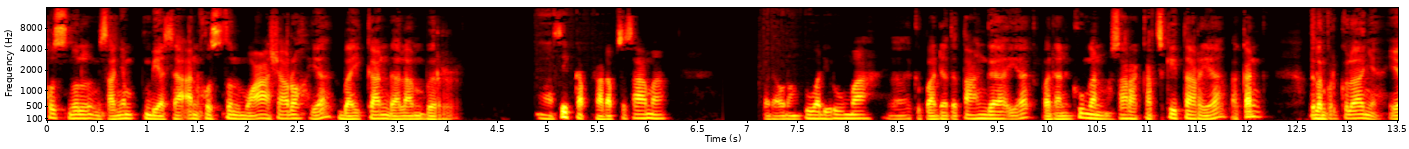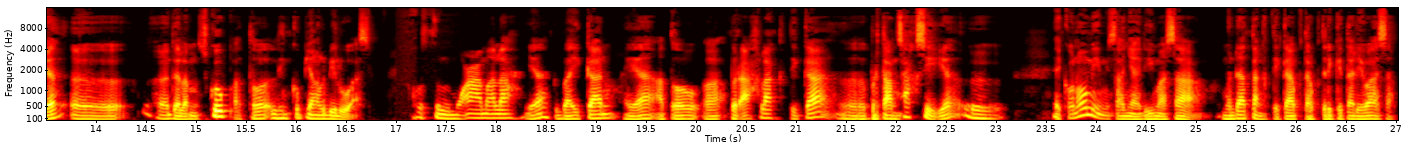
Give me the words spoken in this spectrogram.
husnul misalnya pembiasaan husnul muasyarah ya, kebaikan dalam bersikap terhadap sesama, pada orang tua di rumah, ya, kepada tetangga, ya, kepada lingkungan masyarakat sekitar, ya, bahkan dalam pergaulannya, ya, eh, dalam skup atau lingkup yang lebih luas. Husnul muamalah ya. Kebaikan ya. Atau uh, berakhlak ketika uh, bertransaksi ya. Uh, ekonomi misalnya di masa mendatang ketika putra putri kita dewasa.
